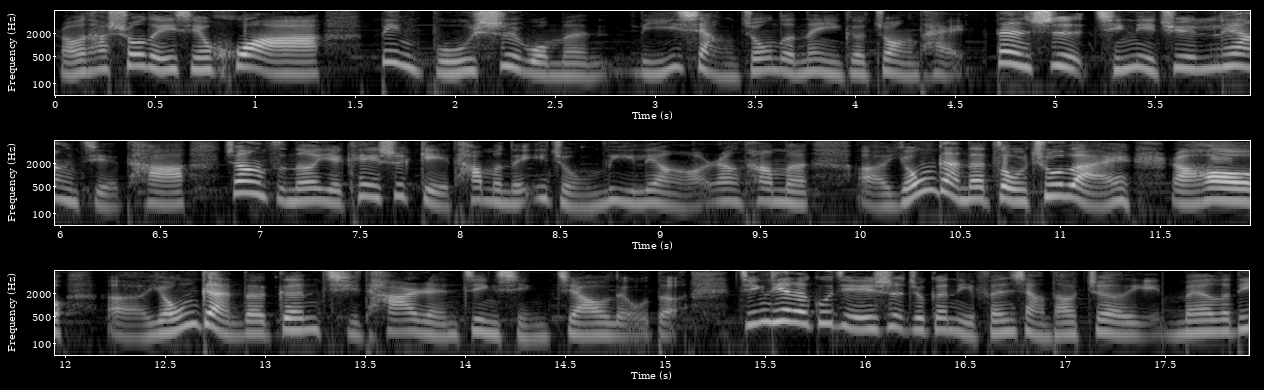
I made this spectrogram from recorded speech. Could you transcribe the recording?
然后他说的一些话啊，并不是我们理想中的那一个状态。但是，请你去谅解他，这样子呢，也可以是给他们的一种力量啊，让他们呃勇敢的走出来，然后呃勇敢的跟其他人进行交流的。今天的孤姐仪式就跟你分享到这里，Melody。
